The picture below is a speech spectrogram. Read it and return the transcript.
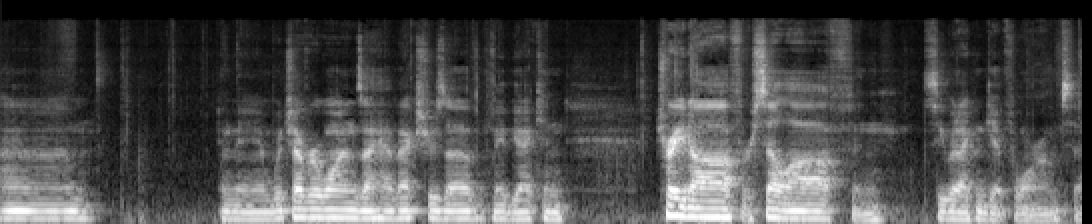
Um, and then whichever ones I have extras of, maybe I can trade off or sell off and see what I can get for them. So,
